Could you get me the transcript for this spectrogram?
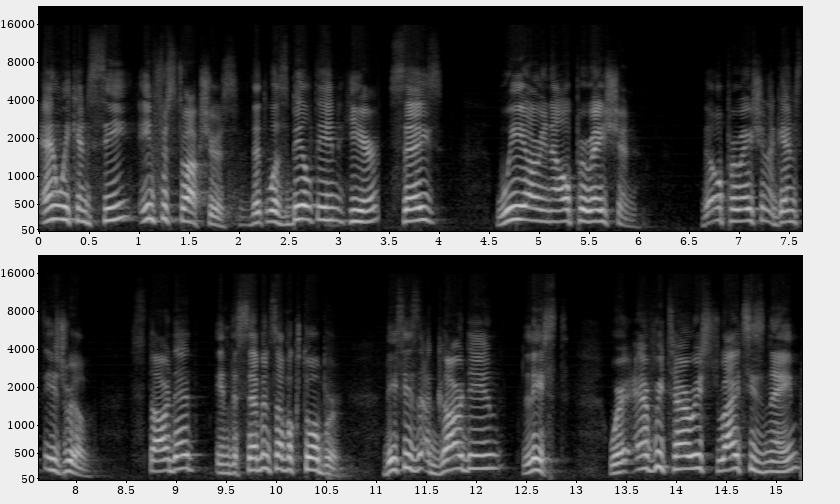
And we can see infrastructures that was built in here says we are in an operation. The operation against Israel started in the 7th of October. This is a Guardian list where every terrorist writes his name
